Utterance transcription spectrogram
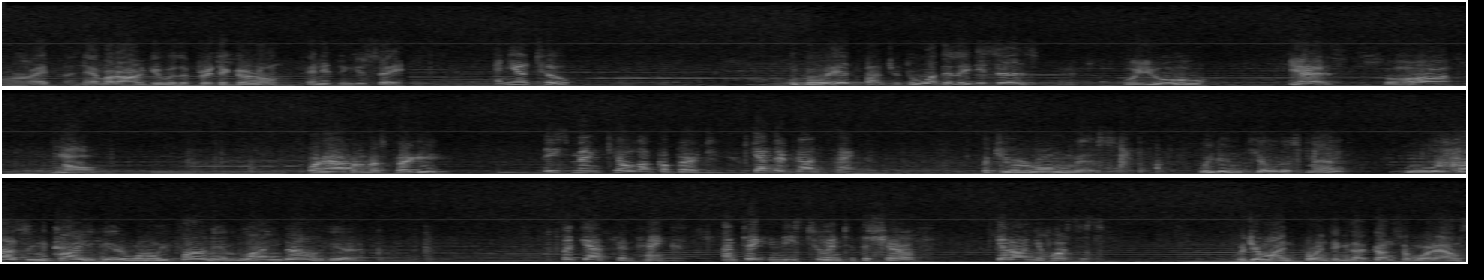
All right, I never argue with a pretty girl. Anything you say. And you too. Well, go ahead, Pancho. Do what the lady says. For you, yes. For her, no. What happened, Miss Peggy? These men killed Uncle Bert. Get their guns, Hank. But you're wrong, miss. We didn't kill this man. We were passing by here when we found him lying down here. Look after him, Hank. I'm taking these two into the sheriff. Get on your horses. Would you mind pointing that gun somewhere else?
